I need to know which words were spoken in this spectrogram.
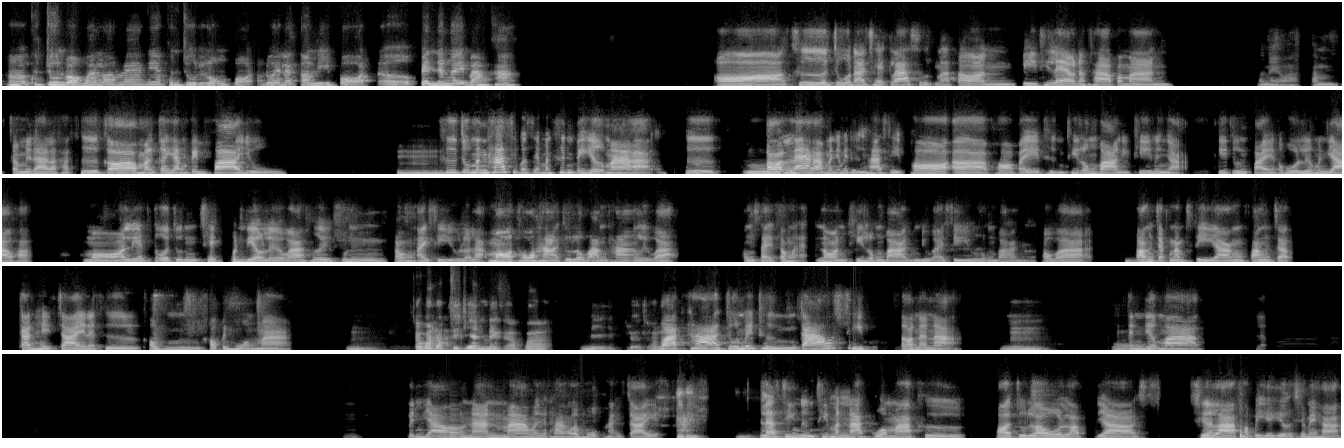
เอ่อคุณจูนบอกว่ารอบแรกเนี่ย คุณจูนลงปอดด้วยและตอนนี้ปอดเอ่อเป็นยังไงบ้างคะอ๋อ คือจูนาเช็คล่าสุดเมื่อตอนปีที่แล้วนะคะ ประมาณตอนไหนวะจำจำไม่ได้แล้วค่ะ คือก็มันก็ยังเป็นฝ้าอยู่อืมคือจูนมันห้าสิบเปอร์เซ็นมันขึ้นไปเยอะมากอะคือม ตอนแรกอะมันยังไม่ถึงห้าสิบพออ่าพอไปถึงที่โรงพยาบาลอีกที่หนึ่งอะ ที่จุนไปโอ้โหเรื่องมันยาวค่ะ หมอเรียกตัวจุนเช็คคนเดียวเลยว่า เฮ้ยคุณต้องไอซียูแล้วล่ะ หมอโทรหาจุนระหว่างทางเลยว่าสงสัยต้องนอนที่โรงพยาบาลอยู่ไอซียูโรงพยาบาล เพราะว่าฟังจากน้ำเสียง ฟังจากการหายใจแล้วคือเขาเขาเป็นห่วงมาก อืมแล้ววัดออกซิเจนไหมครับว่ามีเหลือเท่าไหร่วัดค่ะ จูนไม่ถึงเก้าสิบตอนนั้นอะ อืมอ๋อเป็นเยอะมาก แล้วก็เป็นยาวนานมากแม้กระทั่งระบบหายใจ อืมและสิ่งหนึ่งที่มันน่ากลัวมากคือ พอจุนเรารับยาเชื้อราเข้าไปเยอะๆใช่ไหมคะ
